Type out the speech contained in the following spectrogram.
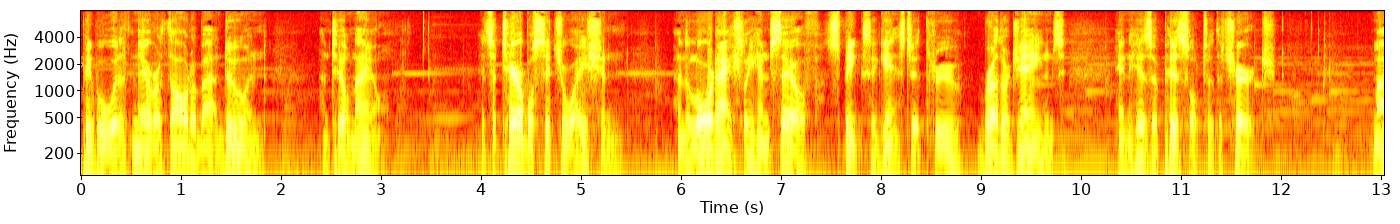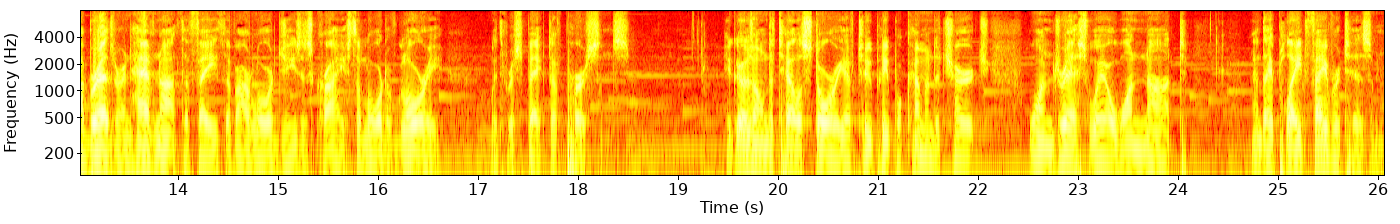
people would have never thought about doing until now. It's a terrible situation, and the Lord actually Himself speaks against it through Brother James in his epistle to the church. My brethren, have not the faith of our Lord Jesus Christ, the Lord of glory, with respect of persons. He goes on to tell a story of two people coming to church, one dressed well, one not, and they played favoritism.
